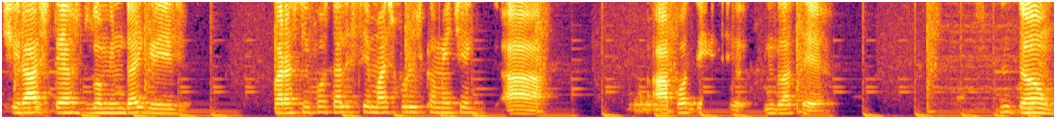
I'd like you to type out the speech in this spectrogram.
tirar as terras do domínio da igreja, para assim fortalecer mais politicamente a a potência Inglaterra. Então,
